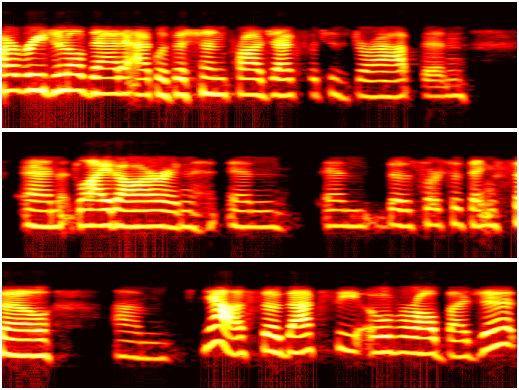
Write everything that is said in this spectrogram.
our regional data acquisition projects, which is DRAPP and, and LIDAR and, and, and those sorts of things. So, um, yeah, so that's the overall budget.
